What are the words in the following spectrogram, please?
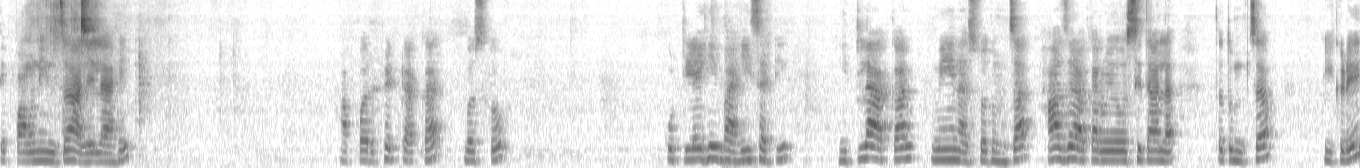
ते पाऊण इंच आलेलं आहे. हा परफेक्ट आकार बसतो. कुठल्याही बाहीसाठी इथला आकार मेन असतो तुमचा. हा जर आकार व्यवस्थित आला तर तुमचा इकडे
